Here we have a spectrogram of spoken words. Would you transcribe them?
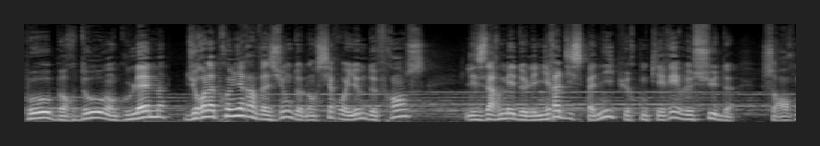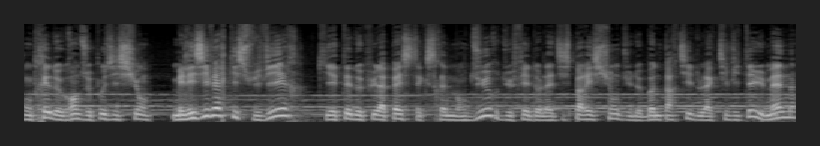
Pau, Bordeaux, Angoulême, durant la première invasion de l'ancien royaume de France, les armées de l'émirat d'Hispanie purent conquérir le sud, sans rencontrer de grandes oppositions. Mais les hivers qui suivirent, qui étaient depuis la peste extrêmement durs du fait de la disparition d'une bonne partie de l'activité humaine,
